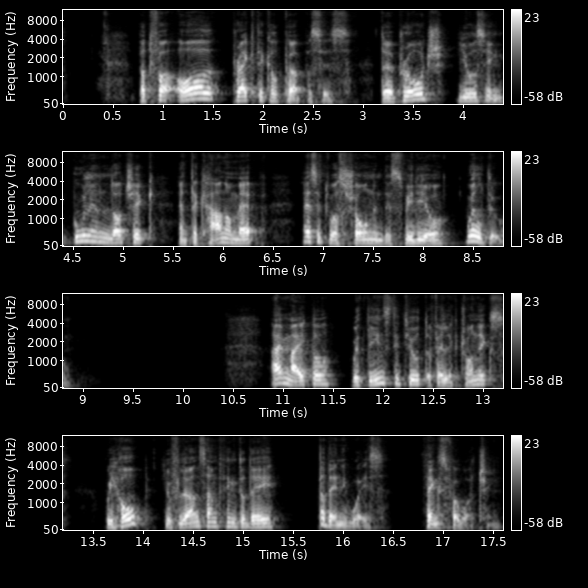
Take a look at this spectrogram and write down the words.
But for all practical purposes, the approach using Boolean logic and the Karnaugh map, as it was shown in this video, will do. I'm Michael with the Institute of Electronics. We hope you've learned something today, but anyways, thanks for watching.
